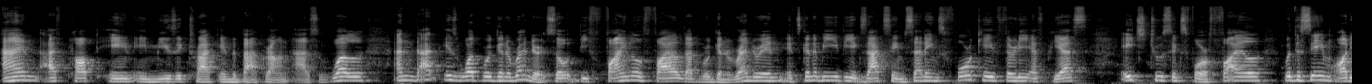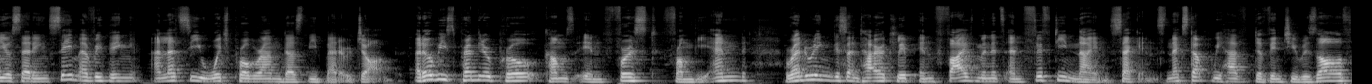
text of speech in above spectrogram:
and I've plopped in a music track in the background as well and that is what we're gonna render. So the final file that we're gonna render in it's gonna be the exact same settings 4k 30 fps H.264 file with the same audio settings same everything and let's see which program does the better job Adobe's Premiere Pro comes in first from the end rendering this entire clip in 5 minutes and 59 seconds. Next up we have DaVinci Resolve,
